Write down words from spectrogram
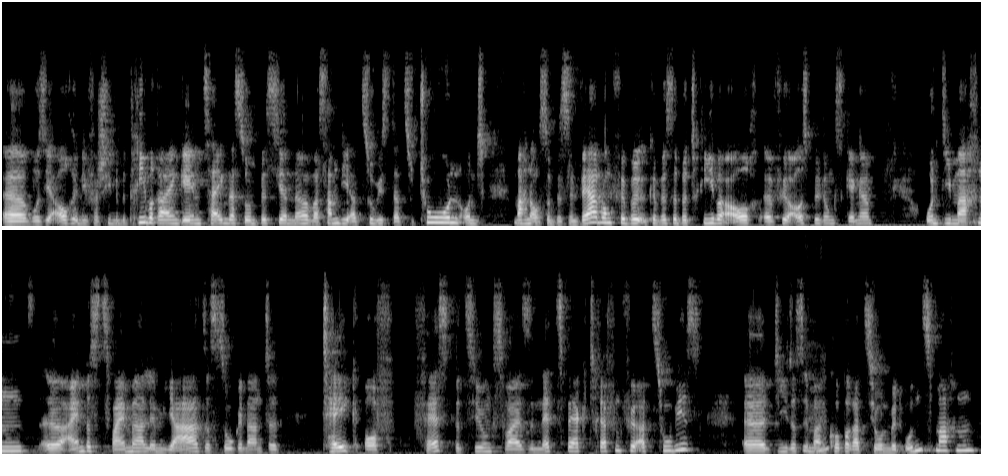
äh, wo sie auch in die verschiedenen Betriebe reingehen, zeigen das so ein bisschen, ne, was haben die Azubis da zu tun und machen auch so ein bisschen Werbung für be gewisse Betriebe auch äh, für Ausbildungsgänge. Und die machen äh, ein bis zweimal im Jahr das sogenannte Take-Off-Fest beziehungsweise Netzwerktreffen für Azubis, äh, die das immer in mhm. Kooperation mit uns machen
